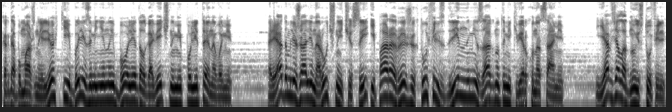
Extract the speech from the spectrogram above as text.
когда бумажные легкие были заменены более долговечными политеновыми. Рядом лежали наручные часы и пара рыжих туфель с длинными загнутыми кверху носами. Я взял одну из туфель,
